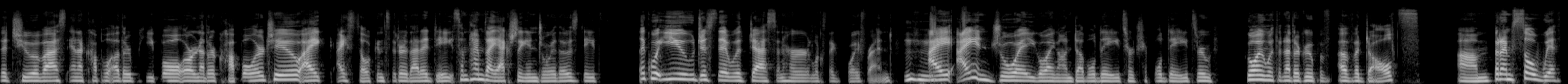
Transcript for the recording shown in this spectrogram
the two of us and a couple other people or another couple or two. I, I still consider that a date. Sometimes I actually enjoy those dates, like what you just did with Jess and her looks like boyfriend. Mhm. I, I enjoy going on double dates or triple dates or going with another group of, of adults. Um, but I'm still with,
